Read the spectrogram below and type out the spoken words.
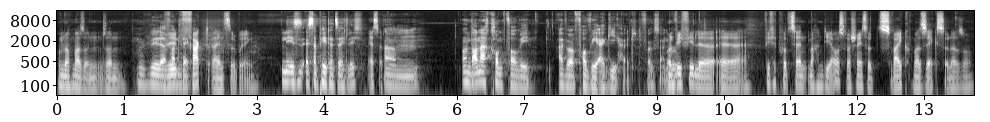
Um nochmal so, ein, so einen wilden Fakt reinzubringen. Nee, es ist SAP tatsächlich. SAP. Ähm, und danach kommt VW. Also VW AG halt, Volkswagen. Und wie viele, äh, wie viel Prozent machen die aus? Wahrscheinlich so 2,6 oder so.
